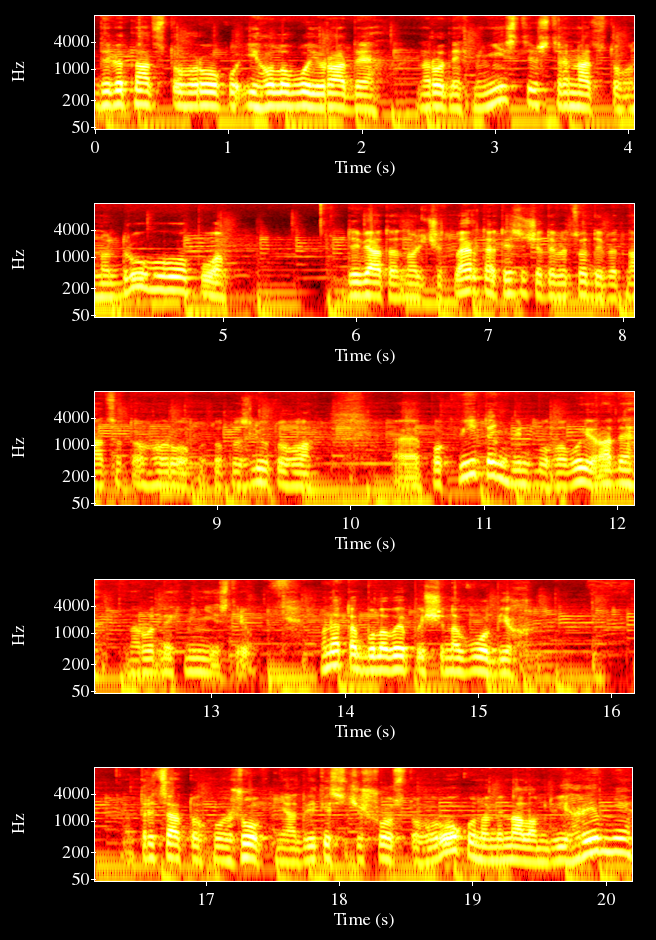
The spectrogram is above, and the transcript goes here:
2019 року і головою Ради народних міністрів з 13.02 по 9.04.1919 року. Тобто з лютого е, по квітень він був головою Ради народних міністрів. Монета була випущена в обіг 30 жовтня 2006 року номіналом 2 гривні,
